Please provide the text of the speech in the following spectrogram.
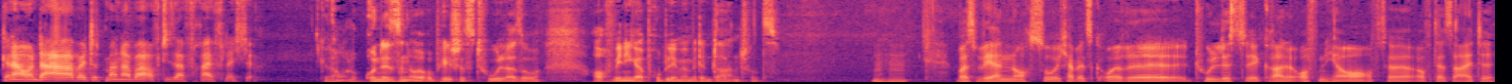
genau, und da arbeitet man aber auf dieser Freifläche. Genau, und es ist ein europäisches Tool, also auch weniger Probleme mit dem Datenschutz. Mhm. Was wären noch so, ich habe jetzt eure Toolliste gerade offen hier auch auf der, auf der Seite.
